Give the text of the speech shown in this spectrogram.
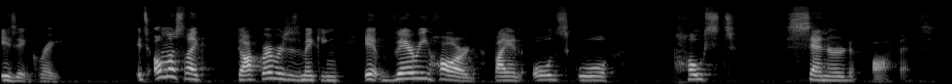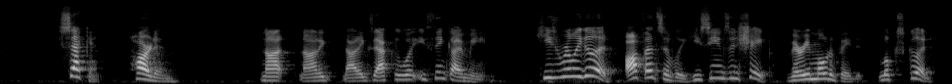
isn't great. It's almost like Doc Rivers is making it very hard by an old school post centered offense. Second, Harden. Not not not exactly what you think I mean. He's really good offensively. He seems in shape, very motivated, looks good,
